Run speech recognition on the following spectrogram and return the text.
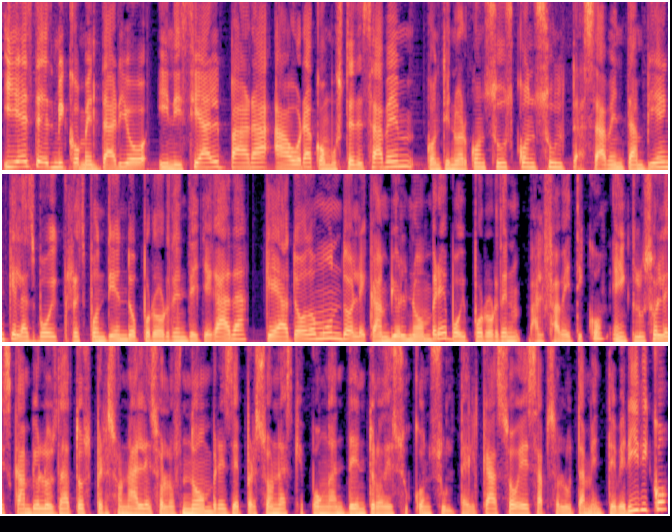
Y este es mi comentario inicial para ahora, como ustedes saben, continuar con sus consultas. Saben también que las voy respondiendo por orden de llegada, que a todo mundo le cambio el nombre, voy por orden alfabético e incluso les cambio los datos personales o los nombres de personas que pongan dentro de su consulta. El caso es absolutamente verídico,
